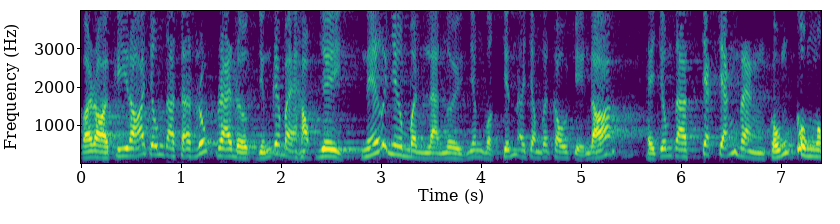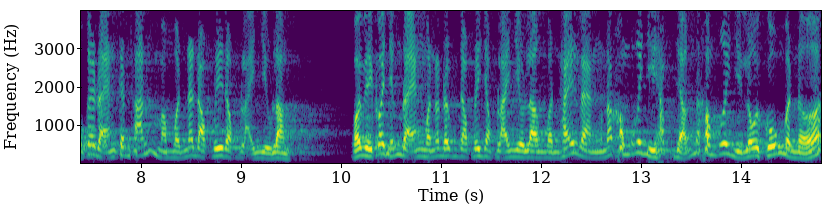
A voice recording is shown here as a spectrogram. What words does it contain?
và rồi khi đó chúng ta sẽ rút ra được những cái bài học gì? Nếu như mình là người nhân vật chính ở trong cái câu chuyện đó, thì chúng ta chắc chắn rằng cũng cùng một cái đoạn kinh thánh mà mình đã đọc đi đọc lại nhiều lần. Bởi vì có những đoạn mà nó đọc đi đọc lại nhiều lần, mình thấy rằng nó không có cái gì hấp dẫn, nó không có cái gì lôi cuốn mình nữa.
